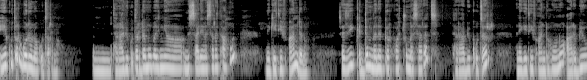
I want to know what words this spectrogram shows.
ይሄ ቁጥር ጎደሎ ቁጥር ነው ተራቢ ቁጥር ደግሞ በኛ ምሳሌ መሰረት አሁን negative አንድ ነው። ስለዚህ ቅድም በነገርኳችሁ መሰረት ተራቢው ቁጥር negative አንድ ሆኖ አርቢው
